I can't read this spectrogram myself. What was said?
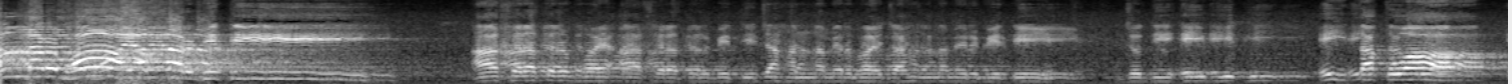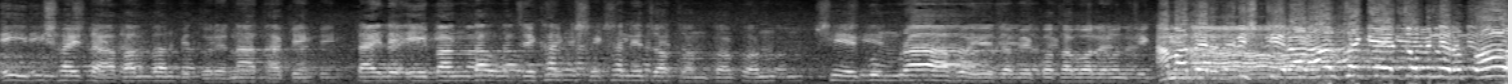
আল্লাহর ভয়, আল্লাহর ভীতি। আখেরাতের ভয়, আখেরাতের ভীতি, জাহান্নামের ভয়, জাহান্নামের ভীতি। যদি এই ভীতি, এই তাকওয়া, এই বিষয়টা বান্দার ভিতরে না থাকে, তাইলে এই বান্দাও যেখানে সেখানে যখন তখন সে গুমরা হয়ে যাবে, কথা বলেন আমাদের বৃষ্টির আড়াল থেকে, জমিনের তল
